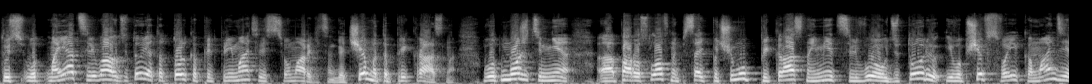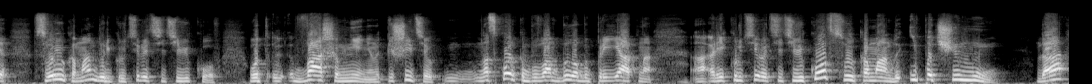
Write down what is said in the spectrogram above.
То есть, вот моя целевая аудитория это только предприниматели сетевого маркетинга. Чем это прекрасно? Вот можете мне э, пару слов написать, почему прекрасно иметь целевую аудиторию и вообще в своей команде, в свою команду рекрутировать сетевиков. Вот э, ваше мнение, напишите, насколько бы вам было бы приятно э, рекрутировать сетевиков в свою команду и почему да,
